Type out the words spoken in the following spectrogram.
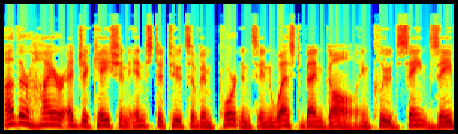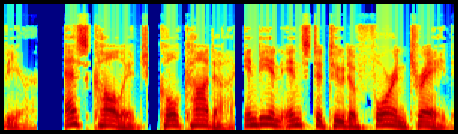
Other higher education institutes of importance in West Bengal include St. Xavier S. College, Kolkata, Indian Institute of Foreign Trade,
